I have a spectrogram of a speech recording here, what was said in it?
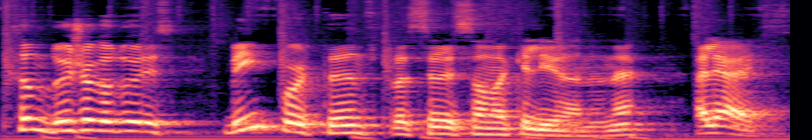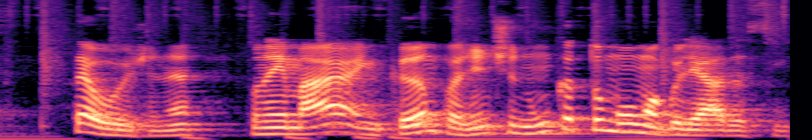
que são dois jogadores bem importantes para a seleção naquele ano, né? Aliás, até hoje, né? O Neymar em campo, a gente nunca tomou uma goleada assim.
